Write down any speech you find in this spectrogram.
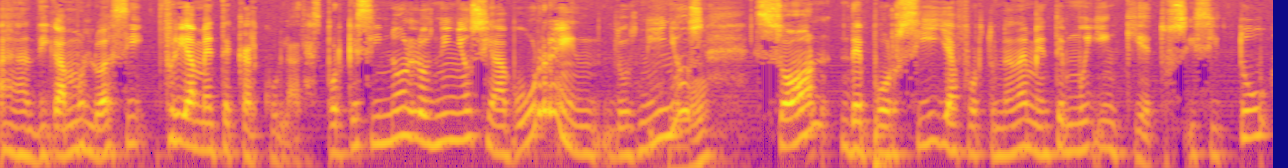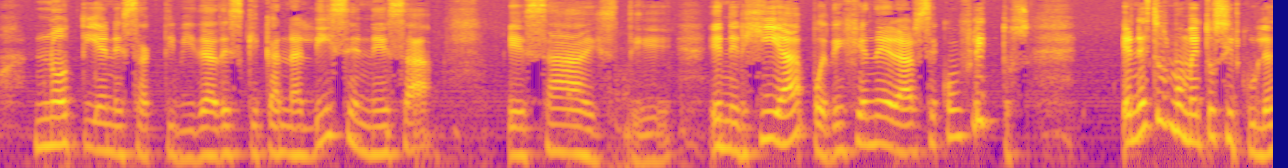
Uh, digámoslo así, fríamente calculadas, porque si no los niños se aburren, los niños no. son de por sí y afortunadamente muy inquietos, y si tú no tienes actividades que canalicen esa esa este, energía pueden generarse conflictos. En estos momentos circulan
